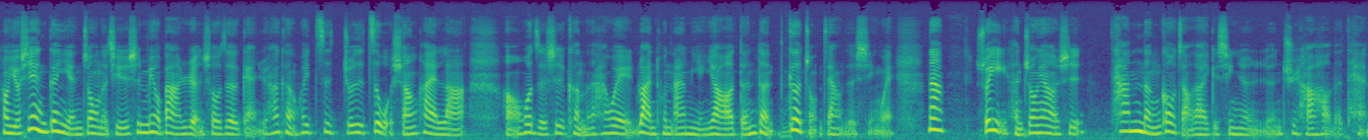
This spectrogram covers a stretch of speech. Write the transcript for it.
好，有些人更严重的其实是没有办法忍受这个感觉，他可能会自就是自我伤害啦，啊，或者是可能他会乱吞安眠药啊等等各种这样的行为。那所以很重要的是，他能够找到一个信任的人去好好的谈，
